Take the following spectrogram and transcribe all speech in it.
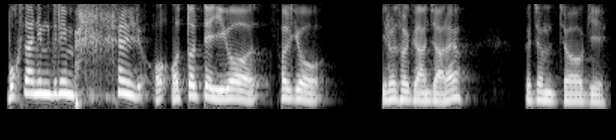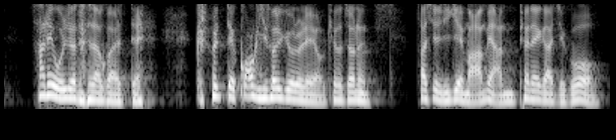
목사님들이 말 어, 어떨 때 이거 설교 이런 설교 하는 줄 알아요? 그 좀 저기 살에 올려달라고 할 때 그럴 때 꼭 이 설교를 해요. 그래서 저는 사실 이게 마음에 안 편해가지고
